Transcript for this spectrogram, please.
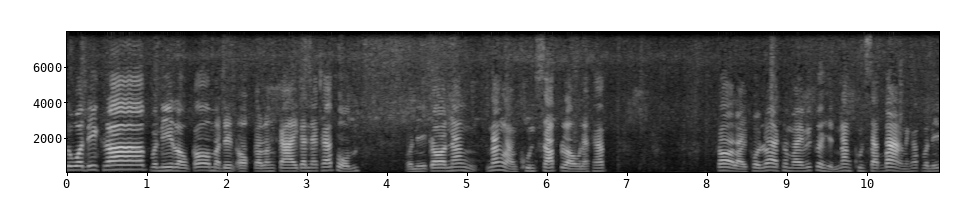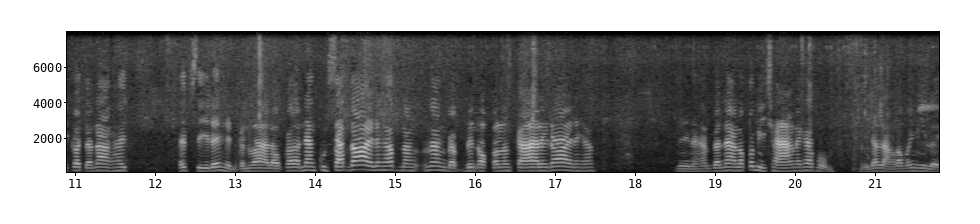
สวัสดีครับ วันนี้เราก็มาเดินออกกำลังกายกันนะครับผม วันนี้ก็นั่งนั่งหลังคุณซับเรานะครับ ก็หลายคนว่าทำไมไม่เคยเห็นนั่งคุณซับบ้างนะครับ วันนี้ก็จะนั่งให้ FC ได้เห็นกันว่า เราก็นั่งคุณซับได้นะครับ นั่งนั่งแบบเดินออกกำลังกายอะไรได้นะครับ นี่นะครับ ด้านหน้าเราก็มีช้างนะครับ ผมนี่ด้านหลังเราไม่มีเลย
